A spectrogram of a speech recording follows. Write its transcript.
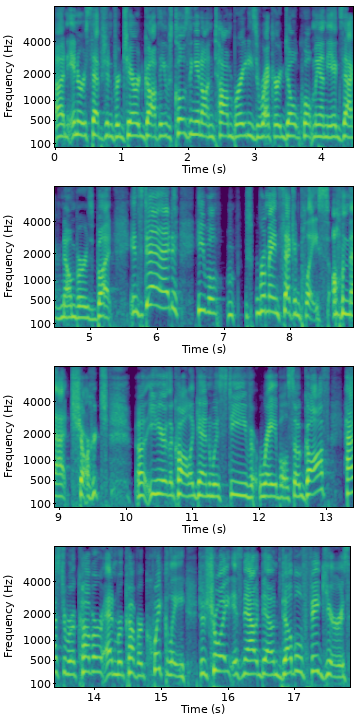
an interception for Jared Goff. He was closing in on Tom Brady's record. Don't quote me on the exact numbers, but instead, he will remain second place on that chart. Uh, you hear the call again with Steve Raible. So Goff has to recover and recover quickly. Detroit is now down double figures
